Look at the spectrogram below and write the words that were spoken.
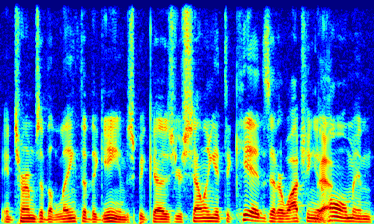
in terms of the length of the games because you're selling it to kids that are watching at Yeah. home and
